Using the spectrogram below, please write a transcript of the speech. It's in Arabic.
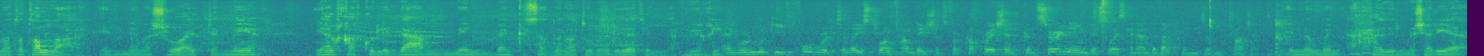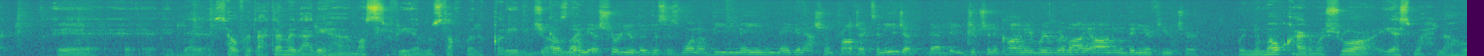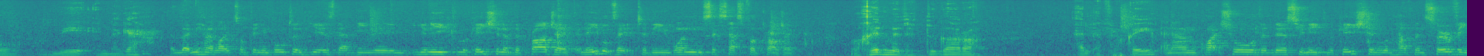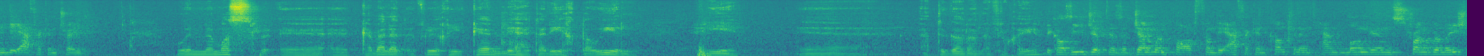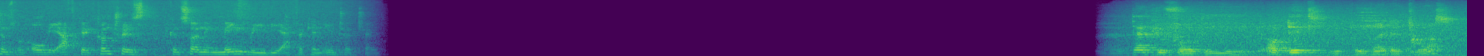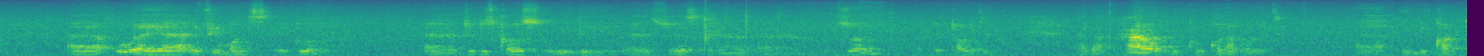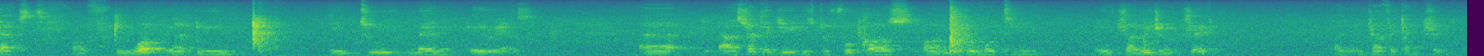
نتطلع ان مشروع التنمية يلقى كل الدعم من بنك الصادرات والواردات الافريقي And we're looking forward to lay strong foundations for cooperation concerning this West Canal Development Zone project. لأنه من احد المشاريع آه، آه، اللي سوف تعتمد عليها مصر في المستقبل القريب ان شاء Because let me الله assure you that this is one of the main mega national projects in Egypt that the Egyptian economy will rely on in the near future. وان موقع المشروع يسمح له بالنجاح let me highlight something important here is that the uh, unique location of the project enables it to be one successful project. وخدمة التجارة الأفريقية And I'm quite sure that this unique location will help in serving the African trade. وإن مصر آه، آه، كبلد إفريقي كان لها تاريخ طويل في آه، التجارة الأفريقية Because Egypt is a genuine part from the African continent and long and strong relations with all the African countries concerning mainly the African intertrade. Thank you for the update you provided to us. Uh, we were here a few months ago uh, to discuss with the uh, Suez Canal uh, Zone Authority about how we could collaborate uh, in the context of the work we are doing in two main areas. Uh, our strategy is to focus on promoting intra-regional trade and intra-African trade.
